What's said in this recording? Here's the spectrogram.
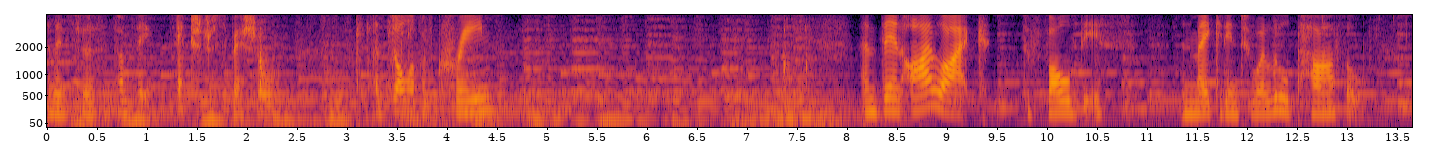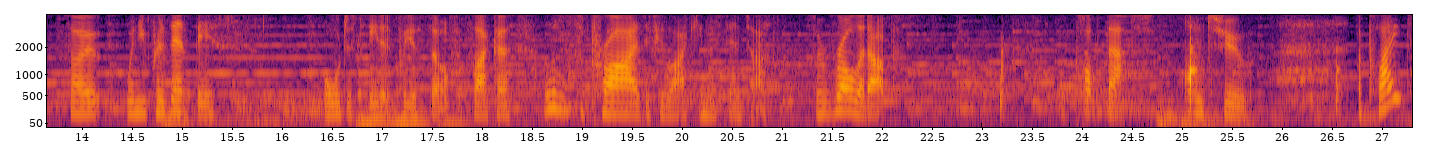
And then for something extra special, a dollop of cream And then I like to fold this and make it into a little parcel. So when you present this, or just eat it for yourself, it's like a, a little surprise, if you like, in the center. So roll it up, pop that onto a plate.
